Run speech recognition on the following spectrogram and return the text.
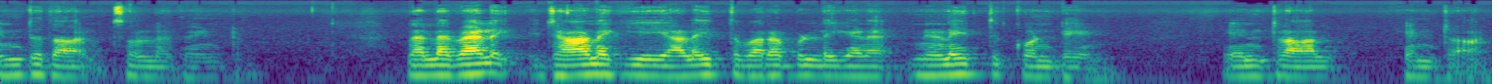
என்று தான் சொல்ல வேண்டும். நல்ல வேளை ஜானகியை அழைத்து வரவில்லை என நினைத்து கொண்டேன் என்றால் என்றான்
